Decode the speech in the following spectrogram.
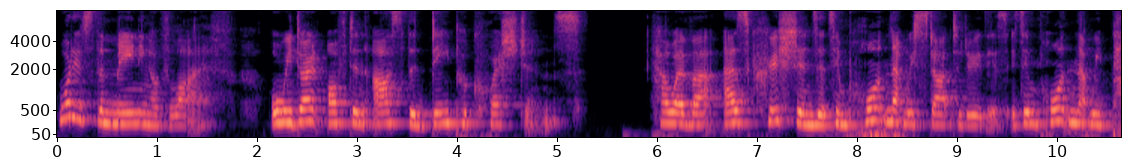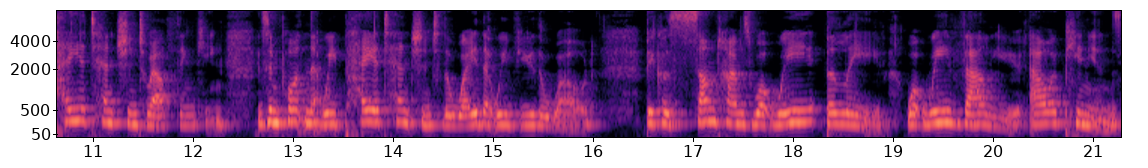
what is the meaning of life, or we don't often ask the deeper questions. However, as Christians, it's important that we start to do this. It's important that we pay attention to our thinking. It's important that we pay attention to the way that we view the world because sometimes what we believe, what we value, our opinions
